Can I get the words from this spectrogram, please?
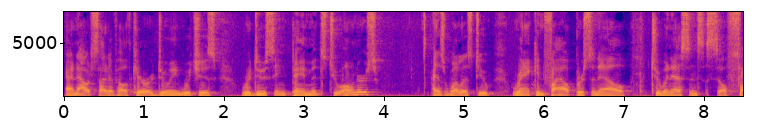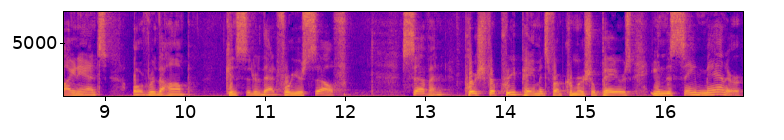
and outside of healthcare, are doing, which is reducing payments to owners as well as to rank and file personnel to, in essence, self finance over the hump. Consider that for yourself. Seven, push for prepayments from commercial payers in the same manner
